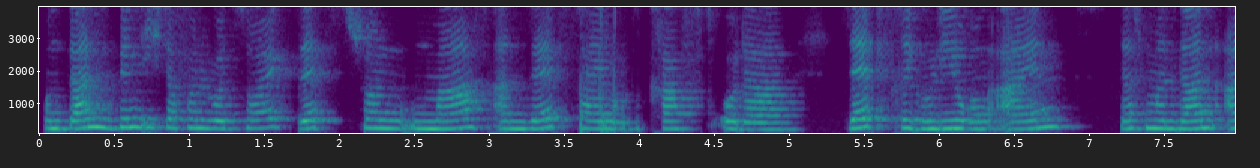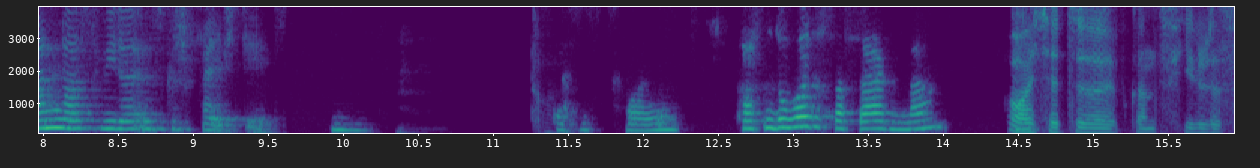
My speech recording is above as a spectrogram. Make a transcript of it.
und dann bin ich davon überzeugt, setzt schon ein Maß an Selbstheilungskraft oder Selbstregulierung ein, dass man dann anders wieder ins Gespräch geht. Das ist toll. Carsten, du wolltest was sagen, ne? Oh, ich hätte ganz viel. Das,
